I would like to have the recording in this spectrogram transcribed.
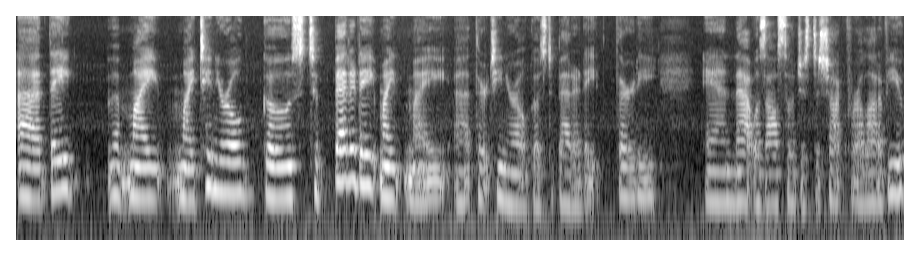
uh, they my my 10 year old goes to bed at 8 my my 13 uh, year old goes to bed at 8.30 and that was also just a shock for a lot of you.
